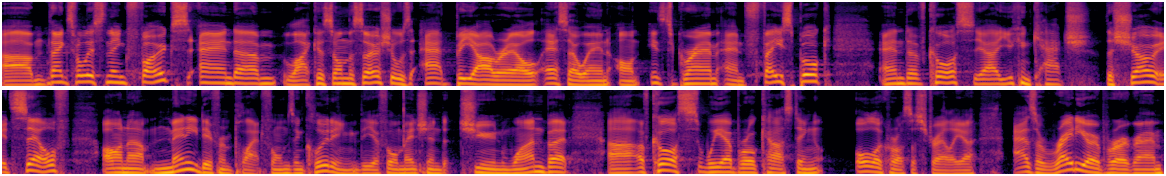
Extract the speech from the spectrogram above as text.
um, thanks for listening, folks, and um, like us on the socials at BRLSON on Instagram and Facebook. And of course, yeah, you can catch the show itself on uh, many different platforms, including the aforementioned Tune One. But uh, of course, we are broadcasting all across Australia as a radio program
